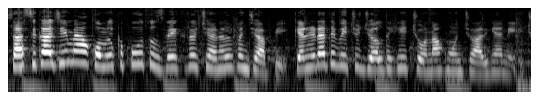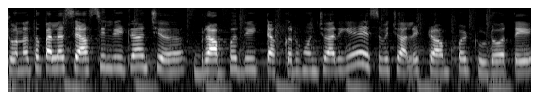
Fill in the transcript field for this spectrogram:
ਸਤਿ ਸ਼੍ਰੀ ਅਕਾਲ ਜੀ, ਮੈਂ ਕੋਮਲ ਕਪੂਰ, ਤੁਸੀਂ ਦੇਖ ਰਹੇ ਹੋ ਚੈਨਲ ਪੰਜਾਬੀ। ਕੈਨੇਡਾ ਦੇ ਵਿੱਚ ਜਲਦ ਹੀ ਚੋਣਾਂ ਹੋਣ ਜਾ ਰਹੀਆਂ ਨੇ। ਚੋਣਾਂ ਤੋਂ ਪਹਿਲਾਂ ਸਿਆਸੀ ਲੀਡਰਾਂ 'ਚ ਬਰਾਬਰ ਦੀ ਟੱਕਰ ਹੋਣ ਜਾ ਰਹੀ ਹੈ। ਇਸ ਵਿਚਾਲੇ ਟਰੰਪ, ਟਰੂਡੋ ਅਤੇ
